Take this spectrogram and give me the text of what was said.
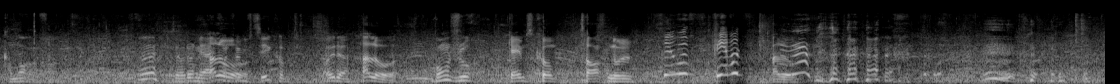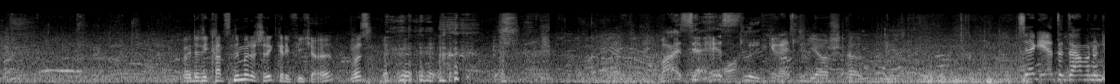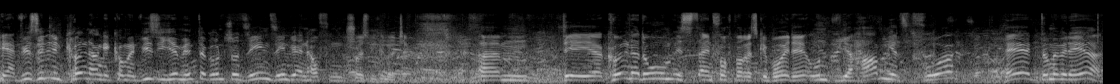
Kamera fahren. Da hat eine Hallo. iPhone 5C kommt. Alter. Hallo, Bonjour. Gamescom Tag 0. Hallo. Alter, die kannst du nicht mehr erschrecken, die Viecher, äh? Was? War ist ja hässlich. Grässlich, ja. Sehr geehrte Damen und Herren, wir sind in Köln angekommen. Wie Sie hier im Hintergrund schon sehen, sehen wir einen Haufen scheußliche Leute. Ähm, der Kölner Dom ist ein furchtbares Gebäude und wir haben jetzt vor... Hey, dumme wieder her!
